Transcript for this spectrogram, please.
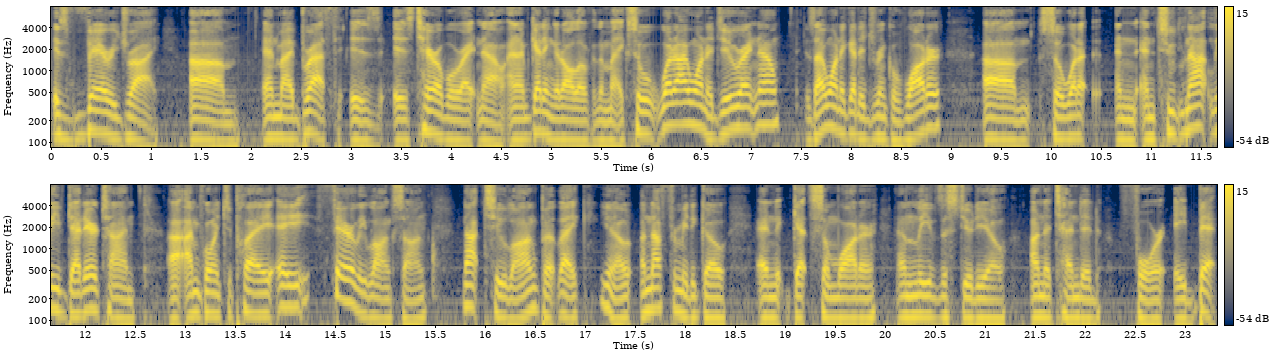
Is very dry. Um, and my breath is is terrible right now, and I'm getting it all over the mic. So what I want to do right now is I want to get a drink of water. Um, so what? I, and and to not leave dead air time, uh, I'm going to play a fairly long song, not too long, but like you know enough for me to go and get some water and leave the studio unattended for a bit.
